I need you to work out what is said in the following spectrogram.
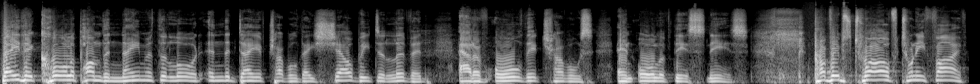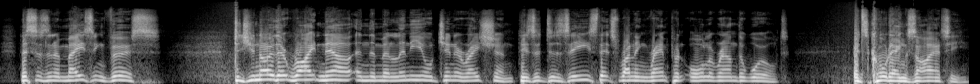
They that call upon the name of the Lord in the day of trouble, they shall be delivered out of all their troubles and all of their snares. Proverbs 12 25. This is an amazing verse. Did you know that right now in the millennial generation, there's a disease that's running rampant all around the world? It's called anxiety.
